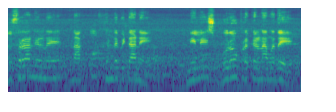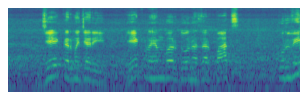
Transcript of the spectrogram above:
दुसरा निर्णय नागपूर खंडपीठाने निलेश गुरव प्रकरणामध्ये जे कर्मचारी एक नोव्हेंबर दोन हजार पाच पूर्वी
